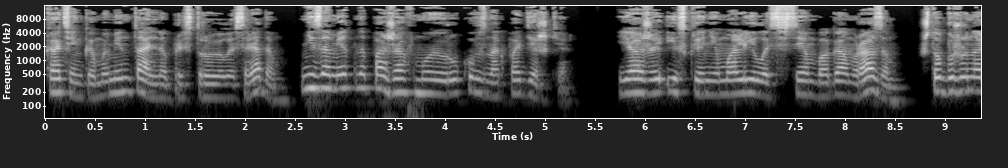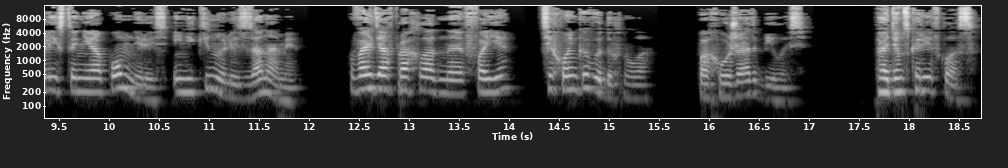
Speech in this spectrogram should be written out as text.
Катенька моментально пристроилась рядом, незаметно пожав мою руку в знак поддержки. Я же искренне молилась всем богам разом, чтобы журналисты не опомнились и не кинулись за нами. Войдя в прохладное фойе, тихонько выдохнула. Похоже, отбилась. «Пойдем скорее в класс»,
